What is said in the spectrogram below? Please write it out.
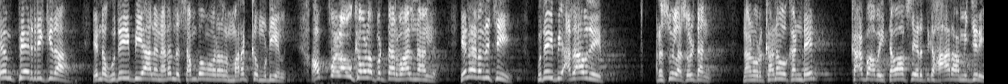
என் பேர் இருக்குதா என்ன உதயபியால நடந்த சம்பவம் அவரால் மறக்க முடியல. அவ்வளவு கவலைப்பட்டார் வாழ்நாள் என்ன நடந்துச்சு? ஹுதைபி அதாவது ரசூலா சொல்லிட்டாங்க நான் ஒரு கனவு கண்டேன் காபாவை தவாப் செய்யறதுக்கு ஆறாம் இஜிரி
